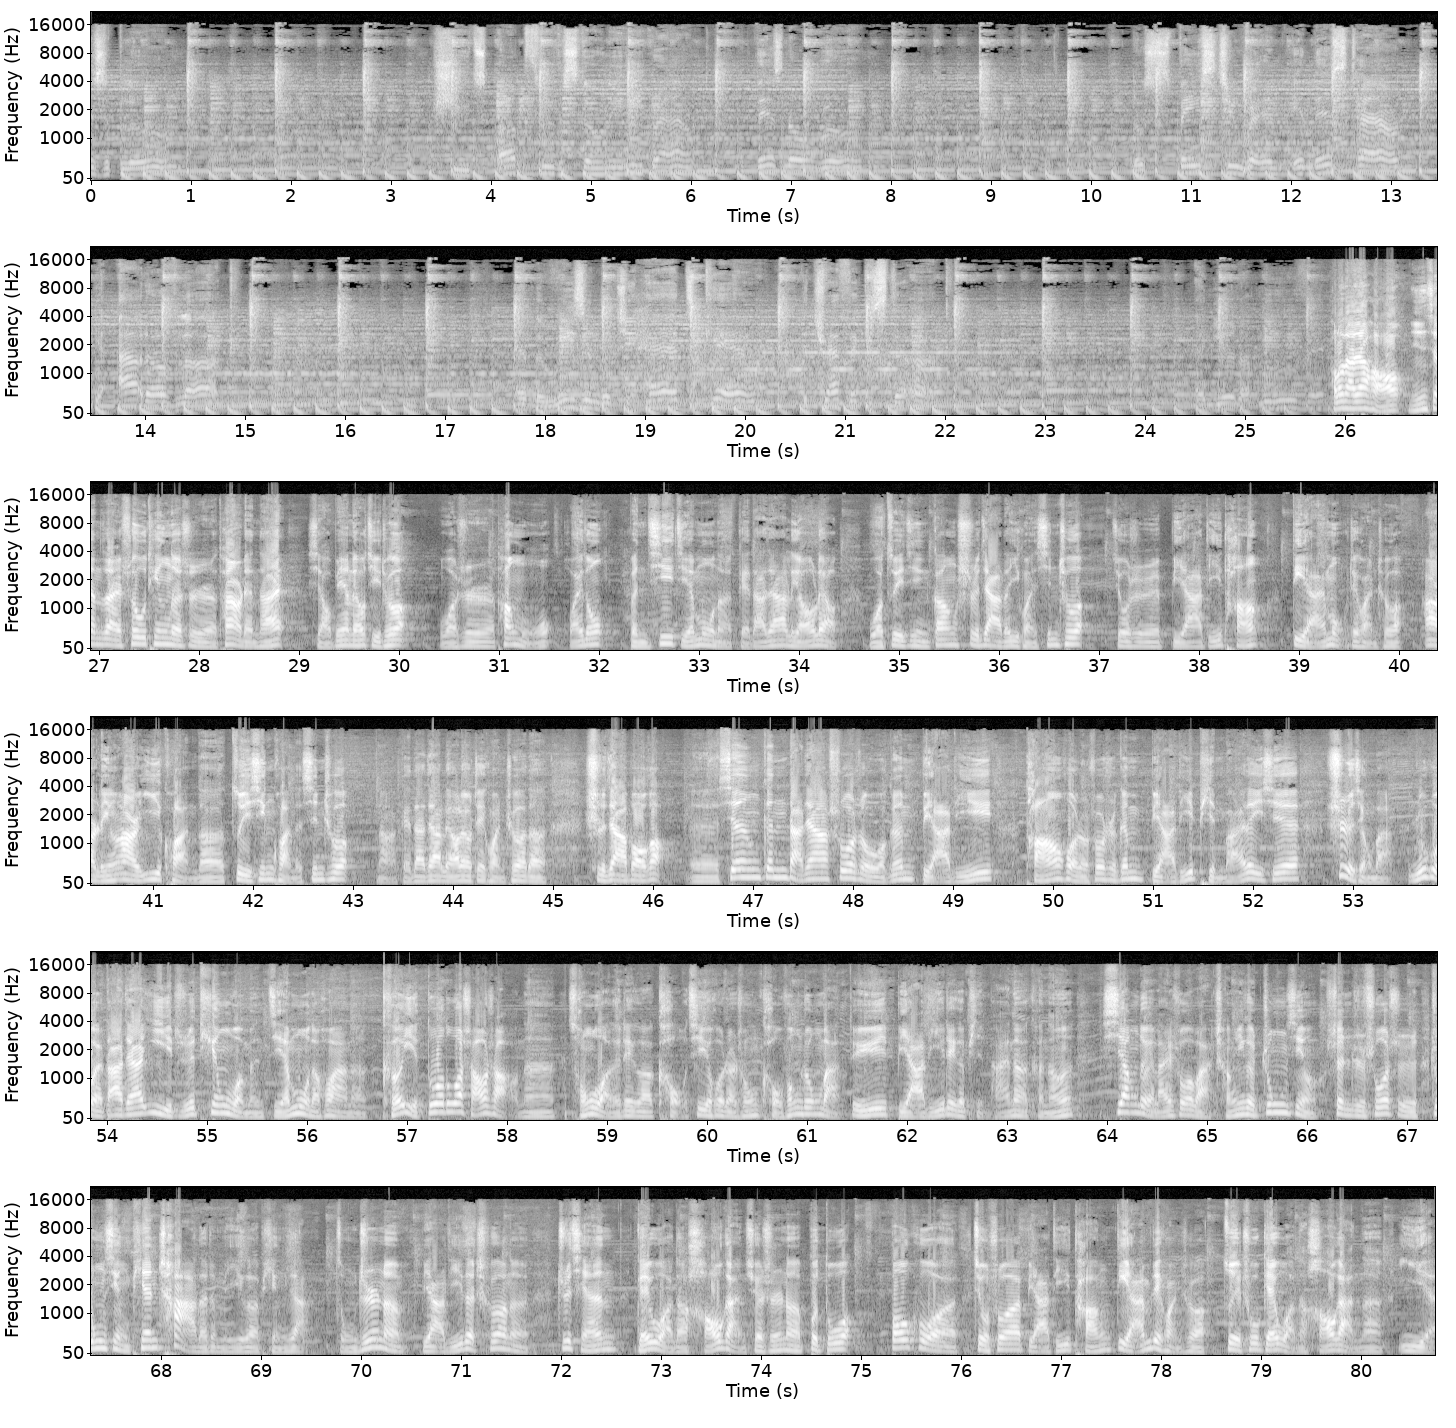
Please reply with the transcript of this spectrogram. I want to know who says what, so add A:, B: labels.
A: is a bloom shoots up through the stony ground. There's no room, no space to rent in this town. You're out of luck. And the reason that you had to care, the traffic is stuck. And you're not moving.
B: Hello，大家好，您现在收听的是汤小电台， 小编聊汽车，我是汤姆怀东。本期节目呢，给大家聊聊我最近刚试驾的一款新车，就是比亚迪唐 DM 这款车，二零二一款的最新款的新车。啊，给大家聊聊这款车的试驾报告。呃，先跟大家说说我跟比亚迪。唐或者说是跟比亚迪品牌的一些事情吧。如果大家一直听我们节目的话呢，可以多多少少呢，从我的这个口气或者从口风中吧，对于比亚迪这个品牌呢，可能相对来说吧，成一个中性，甚至说是中性偏差的这么一个评价。总之呢，比亚迪的车呢，之前给我的好感确实呢不多。包括就说比亚迪唐 DM 这款车，最初给我的好感呢，也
